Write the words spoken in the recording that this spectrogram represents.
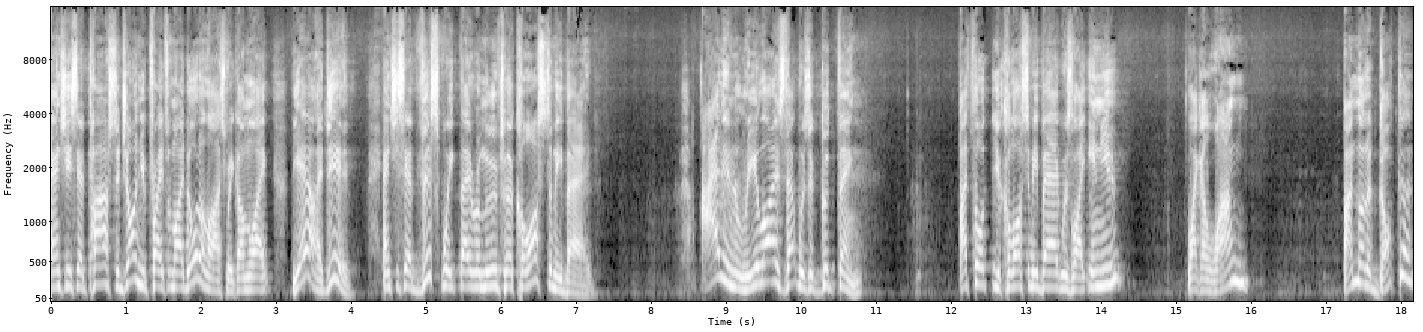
and she said, Pastor John, you prayed for my daughter last week. I'm like, yeah, I did. And she said, this week they removed her colostomy bag. I didn't realize that was a good thing. I thought your colostomy bag was like in you, like a lung. I'm not a doctor.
